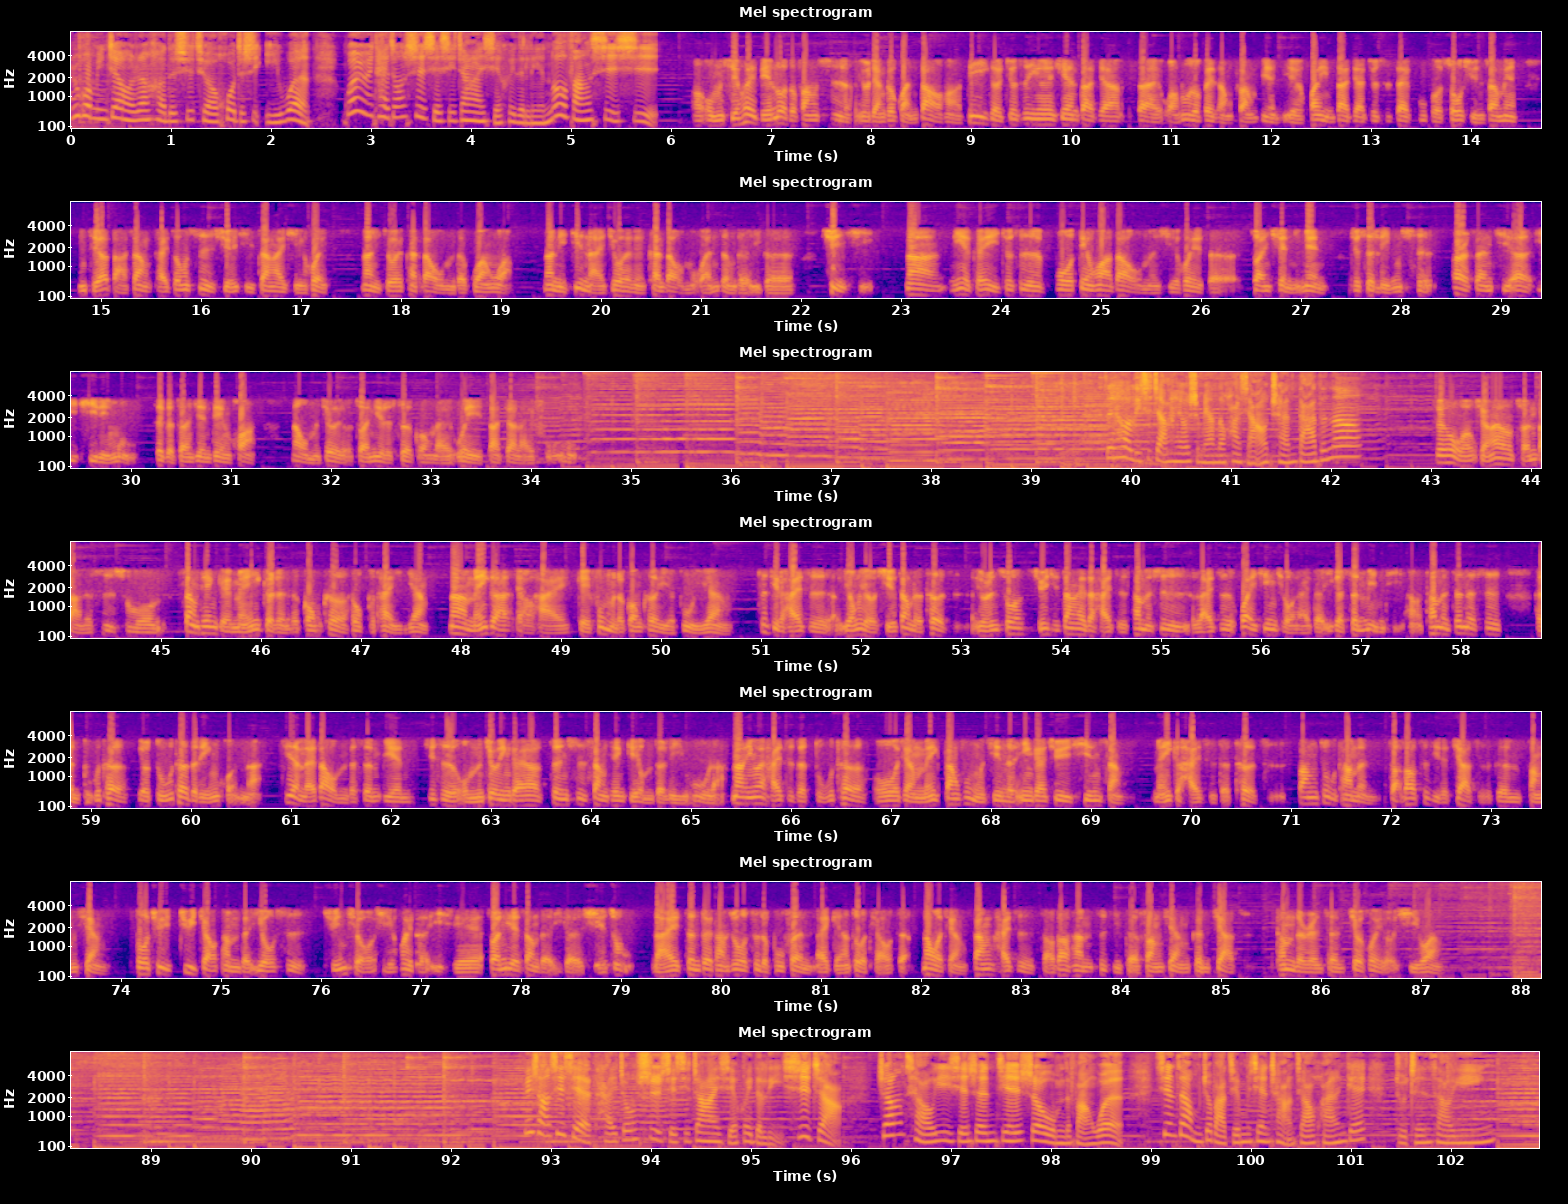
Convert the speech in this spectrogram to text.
如果民众有任何的需求或者是疑问，关于台中市学习障碍协会的联络方式是。呃，我们协会联络的方式有两个管道哈。第一个就是因为现在大家在网络都非常方便，也欢迎大家就是在 Google 搜寻上面，你只要打上台中市学习障碍协会，那你就会看到我们的官网。那你进来就会看到我们完整的一个讯息。那你也可以就是拨电话到我们协会的专线里面，就是零四二三七二一七零五这个专线电话，那我们就有专业的社工来为大家来服务。最后，理事长还有什么样的话想要传达的呢？最后，我想要传达的是说，上天给每一个人的功课都不太一样。那每一个小孩给父母的功课也不一样。自己的孩子拥有学障的特质，有人说学习障碍的孩子他们是来自外星球来的一个生命体哈，他们真的是很独特，有独特的灵魂呐。既然来到我们的身边，其实我们就应该要珍视上天给我们的礼物啦。那因为孩子的独特，我讲没当父母亲的应该去欣赏。每一个孩子的特质，帮助他们找到自己的价值跟方向，多去聚焦他们的优势，寻求协会的一些专业上的一个协助，来针对他弱势的部分来给他做调整。那我想，当孩子找到他们自己的方向跟价值，他们的人生就会有希望。非常谢谢台中市学习障碍协会的理事长。张乔毅先生接受我们的访问。现在我们就把节目现场交还给主持人小莹。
